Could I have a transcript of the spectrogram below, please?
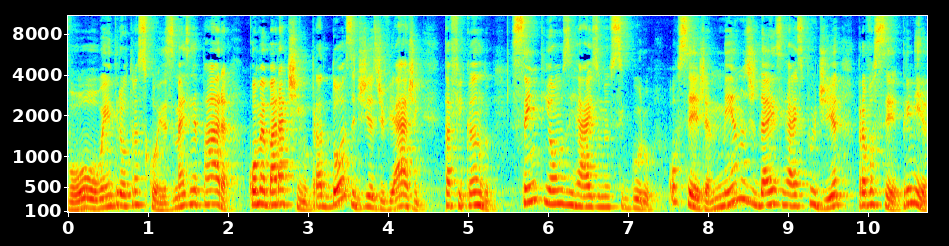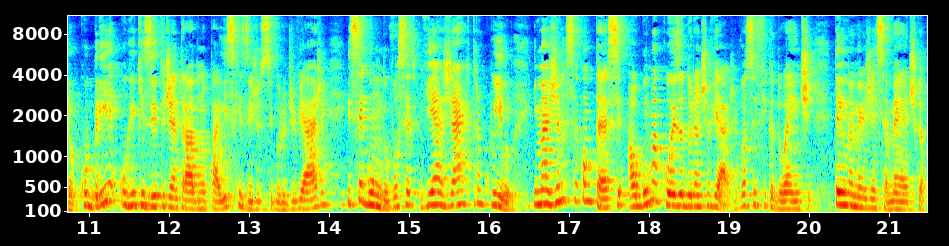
voo, entre outras coisas. Mas repara como é baratinho. Para 12 dias de viagem, tá ficando 111 reais o meu seguro, ou seja, menos de 10 reais por dia para você, primeiro, cobrir o requisito de entrada no país que exige o seguro de viagem e segundo, você viajar tranquilo. Imagina se acontece alguma coisa durante a viagem, você fica doente, tem uma emergência médica,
